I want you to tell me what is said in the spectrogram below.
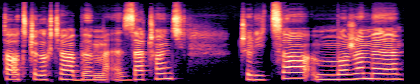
to, od czego chciałabym zacząć, czyli co możemy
